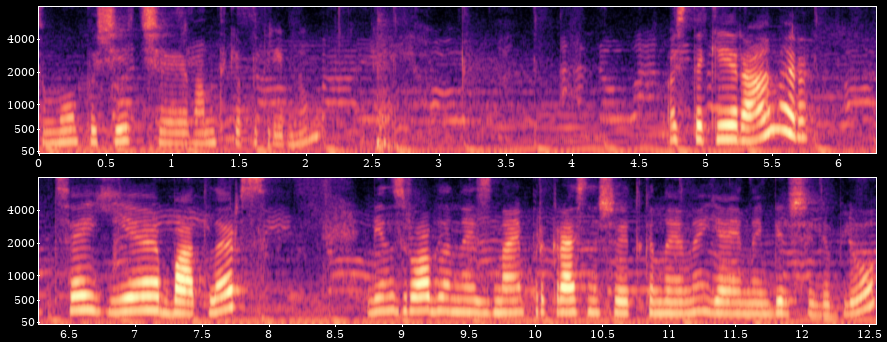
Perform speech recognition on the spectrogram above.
тому пишіть, чи вам таке потрібно. Ось такий ранер це є Butlers. Він зроблений з найпрекраснішої тканини, я її найбільше люблю.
